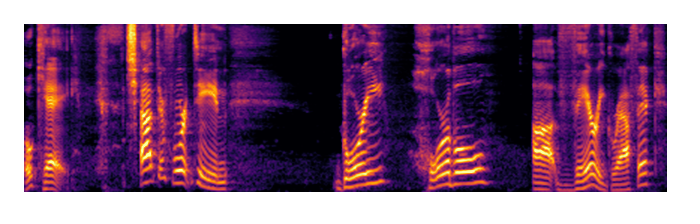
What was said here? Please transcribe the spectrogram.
Okay, chapter 14 gory, horrible, uh, very graphic.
